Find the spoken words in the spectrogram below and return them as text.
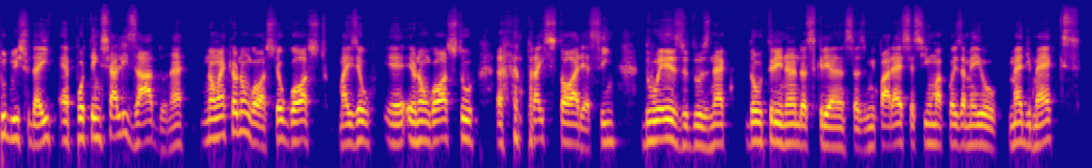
tudo isso daí é potencializado, né? não é que eu não gosto, eu gosto, mas eu, é, eu não gosto para a história, assim, do êxodos, né, doutrinando as crianças. Me parece, assim, uma coisa meio Mad Max,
